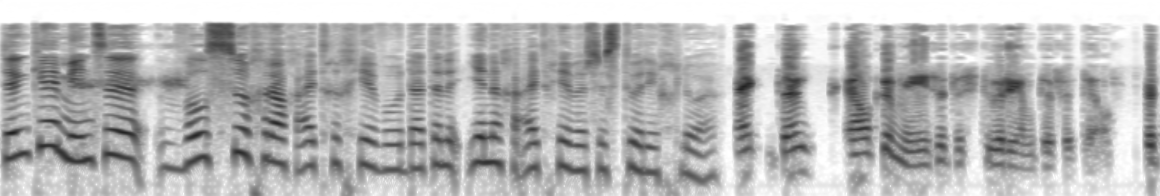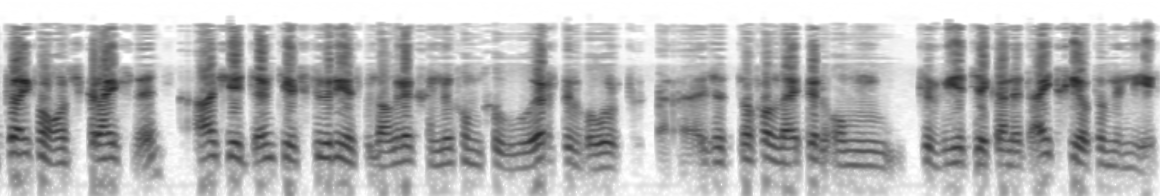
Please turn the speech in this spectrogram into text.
Dink jy mense wil so graag uitgegee word dat hulle enige uitgewer se storie glo? Ek dink elke mens het 'n storie om te vertel. Party van ons skryf dit. As jy dink jou storie is belangrik genoeg om gehoor te word, is dit nogal lekker om te weet jy kan dit uitgee op 'n manier.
